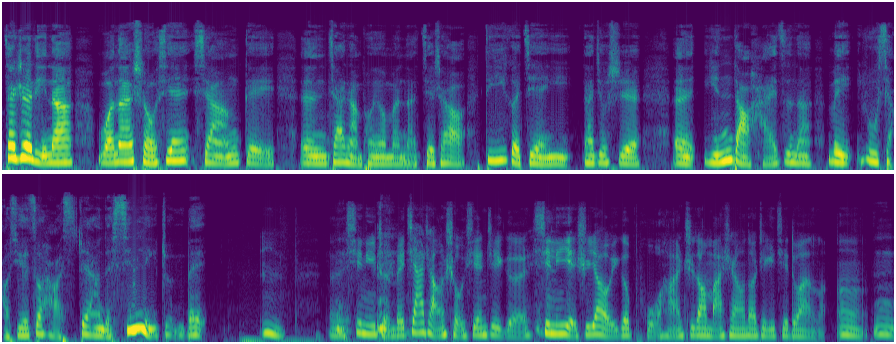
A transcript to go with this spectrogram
在这里呢，我呢首先想给嗯家长朋友们呢介绍第一个建议，那就是嗯引导孩子呢为入小学做好这样的心理准备。嗯。嗯，心理准备，家长首先这个心里也是要有一个谱哈，知道马上要到这个阶段了。嗯嗯，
